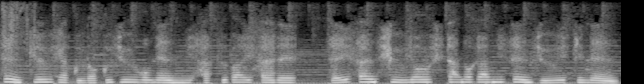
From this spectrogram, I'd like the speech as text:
1965年に発売され、生産終了したのが2011年。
